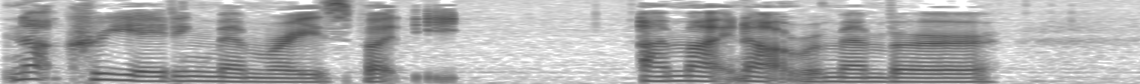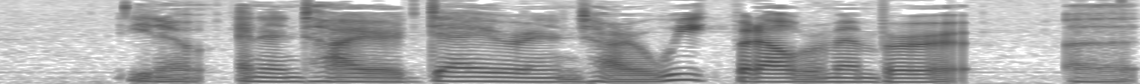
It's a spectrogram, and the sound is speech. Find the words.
not creating memories, but I might not remember, you know, an entire day or an entire week, but I'll remember a,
